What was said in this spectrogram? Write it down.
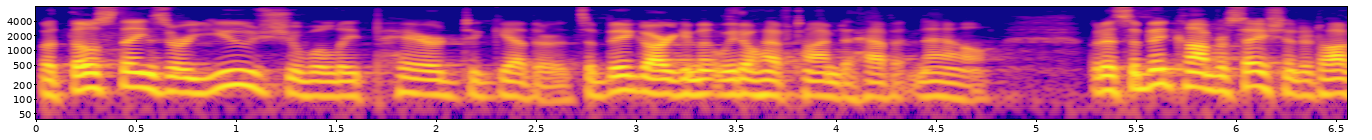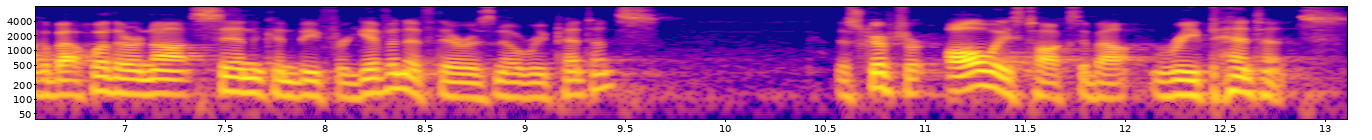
but those things are usually paired together. It's a big argument. We don't have time to have it now. But it's a big conversation to talk about whether or not sin can be forgiven if there is no repentance. The scripture always talks about repentance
